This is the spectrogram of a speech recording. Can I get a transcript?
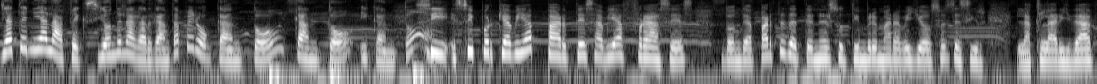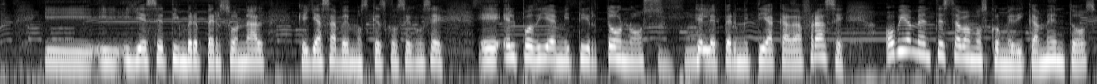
ya tenía la afección de la garganta, pero cantó y cantó y cantó. Sí, sí, porque había partes, había frases donde aparte de tener su timbre maravilloso, es decir, la claridad y, y- y ese timbre personal que ya sabemos que es José José, eh, él podía emitir tonos que le permitía cada frase. Obviamente estábamos con medicamentos,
